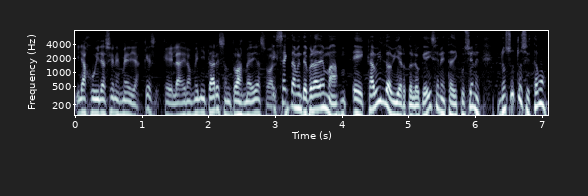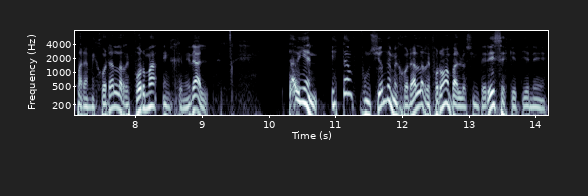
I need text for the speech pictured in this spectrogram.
y las jubilaciones medias, que, las de los militares son todas medias o altas. Exactamente, pero además, eh, Cabildo Abierto, lo que dicen estas discusiones, nosotros estamos para mejorar la reforma en general. Está bien, está en función de mejorar la reforma para los intereses que tiene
